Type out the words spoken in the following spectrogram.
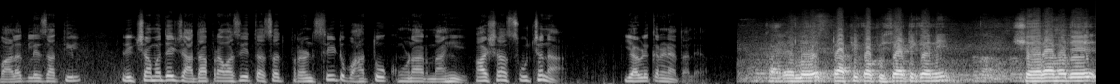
बाळगले जातील. रिक्षामध्ये जादा प्रवासी तसंच फ्रंट सीट वाहतूक होणार नाही अशा सूचना यावेळी करण्यात आल्या. कार्यालय ट्रॅफिक ऑफिस या ठिकाणी शहरामध्ये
